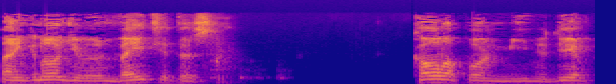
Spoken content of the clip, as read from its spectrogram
Thank you, Lord, you've invited us. Call upon me in the day of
